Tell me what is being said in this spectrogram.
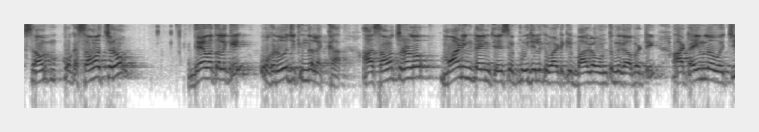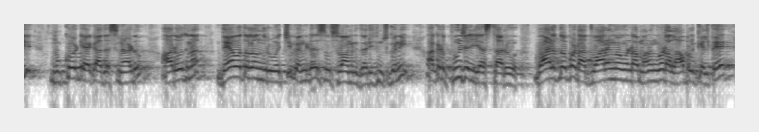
సం- ఒక సంవత్సరం దేవతలకి ఒక రోజు కింద లెక్క. ఆ సంవత్సరంలో మార్నింగ్ టైం చేసే పూజలకి వాటికి బాగా ఉంటుంది కాబట్టి ఆ టైంలో వచ్చి ముక్కోటి ఏకాదశి నాడు ఆ రోజున దేవతలందరూ వచ్చి వెంకటేశ్వర స్వామిని దర్శించుకొని అక్కడ పూజలు చేస్తారు. వాళ్ళతో పాటు ఆ ద్వారంగా కూడా మనం కూడా లోపలికి వెళ్తే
